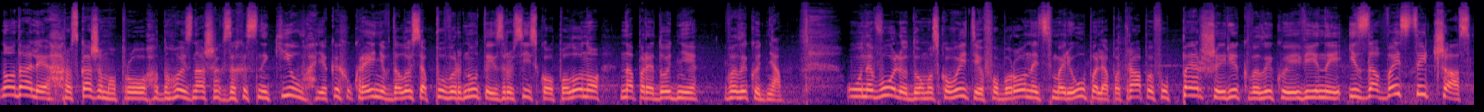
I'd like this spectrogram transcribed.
Ну а далі розкажемо про одного із наших захисників, яких Україні вдалося повернути із російського полону напередодні Великодня. У неволю до московитів оборонець Маріуполя потрапив у перший рік Великої війни, і за весь цей час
